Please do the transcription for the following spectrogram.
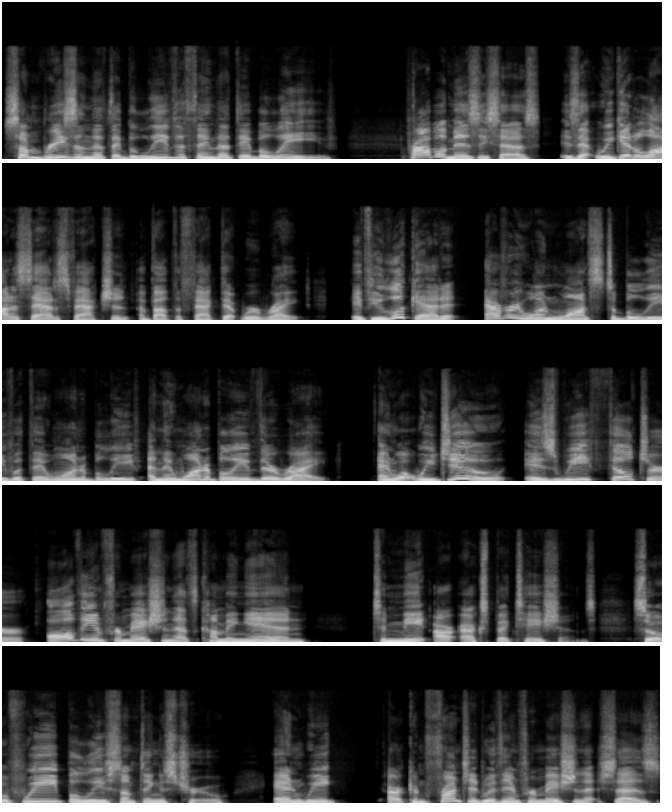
some reason that they believe the thing that they believe. The problem is, he says, is that we get a lot of satisfaction about the fact that we're right. If you look at it, everyone wants to believe what they want to believe, and they want to believe they're right. And what we do is we filter all the information that's coming in to meet our expectations. So if we believe something is true and we are confronted with information that says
